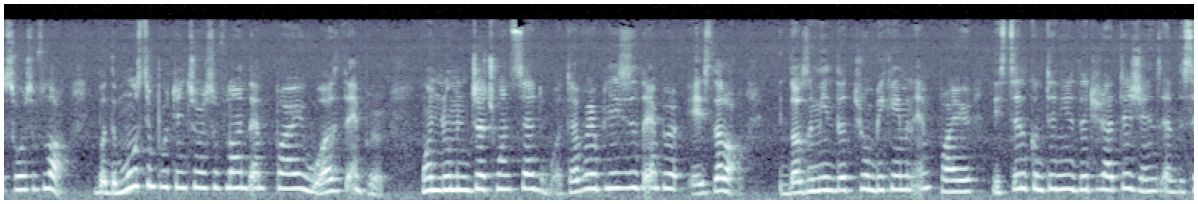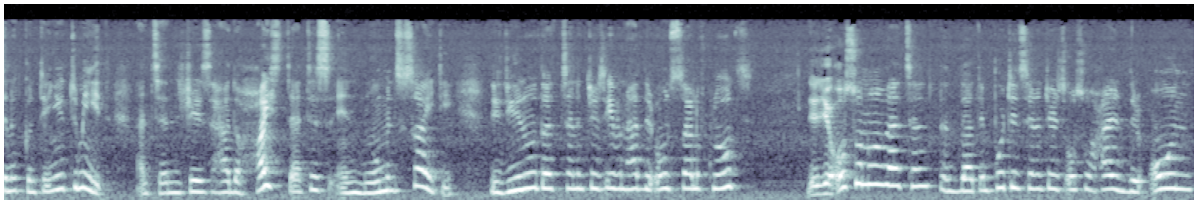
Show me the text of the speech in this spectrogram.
source of law, but the most important source of law in the empire was the emperor. One Roman judge once said, Whatever pleases the emperor is the law. It doesn't mean that Rome became an empire, they still continued the traditions and the Senate continued to meet, and senators had a high status in Roman society. Did you know that senators even had their own style of clothes? Did you also know that, sen- that important senators also hired their own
